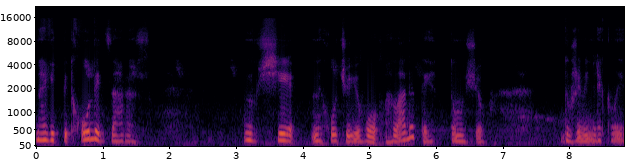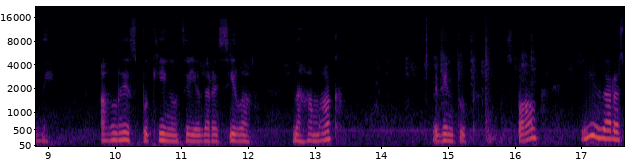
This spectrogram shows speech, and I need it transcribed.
Навіть підходить зараз. Ну, ще не хочу його гладити, тому що дуже він лякливий. Але спокійно, це я зараз сіла на гамак. Він тут спав і зараз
